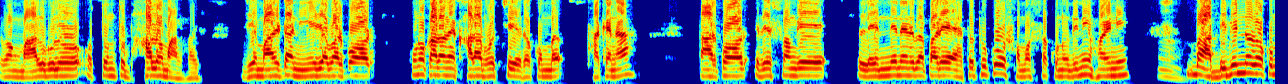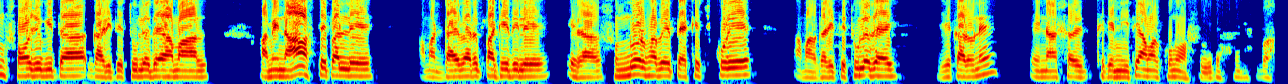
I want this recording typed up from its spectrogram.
এবং মালগুলো অত্যন্ত ভালো মাল হয়। যে মালটা নিয়ে যাবার পর কোনো কারণে খারাপ হচ্ছে এরকম থাকে না। তারপর এদের সঙ্গে লেনদেনের ব্যাপারে এতটুকু সমস্যা কোনোদিনই হয়নি। বা বিভিন্ন রকম সহযোগিতা গাড়িতে তুলে দেওয়া মাল। আমি না আসতে পারলে আমার ড্রাইভার পাঠিয়ে দিলে এরা সুন্দরভাবে প্যাকেজ করে আমার গাড়িতে তুলে দেয়। যে কারণে এই নার্সারি থেকে নিতে আমার কোনো অসুবিধা হয় না। বাহ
